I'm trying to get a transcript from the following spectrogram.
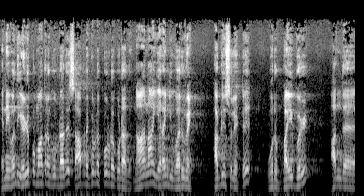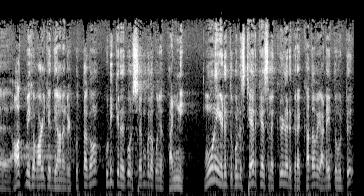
என்னை வந்து எழுப்பு மாத்திரம் கூப்பிடாது சாப்பிட கூட கூப்பிடக்கூடாது. நானா இறங்கி வருவேன் அப்படின்னு சொல்லிட்டு ஒரு பைபிள் அந்த ஆத்மீக வாழ்க்கை தியானங்கள் புத்தகம் குடிக்கிறதுக்கு ஒரு செம்புல கொஞ்சம் தண்ணி. மூணை எடுத்துக்கொண்டு ஸ்டேர் கேஸ்ல கீழே இருக்கிற கதவை அடைத்து விட்டு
